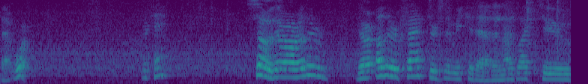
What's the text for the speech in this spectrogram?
that war. Okay? So there are other there are other factors that we could add, and I'd like to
